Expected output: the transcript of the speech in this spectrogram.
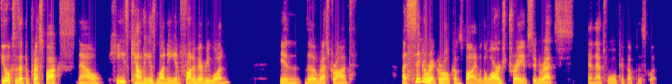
Felix is at the press box now. He's counting his money in front of everyone in the restaurant. A cigarette girl comes by with a large tray of cigarettes, and that's where we'll pick up this clip.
